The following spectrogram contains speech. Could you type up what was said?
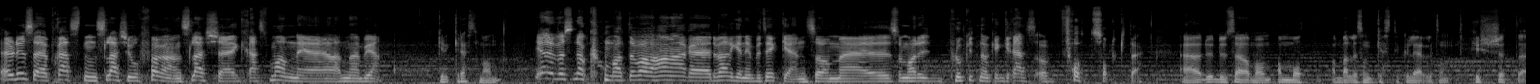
Er det du som er presten slash ordføreren slash eh, gressmannen i denne byen? Gressmann. Ja, det var snakk om at det var han her eh, dvergen i butikken som, eh, som hadde plukket noe gress og fått solgt det. Uh, du, du ser at han, han, må, han veldig sånn gestikulerer litt sånn hysjete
